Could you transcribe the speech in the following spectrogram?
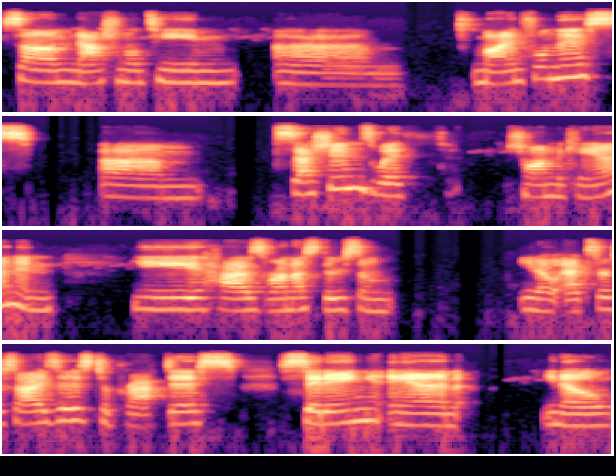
some national team um, mindfulness um, sessions with Sean McCann, and he has run us through some you know exercises to practice sitting and you know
